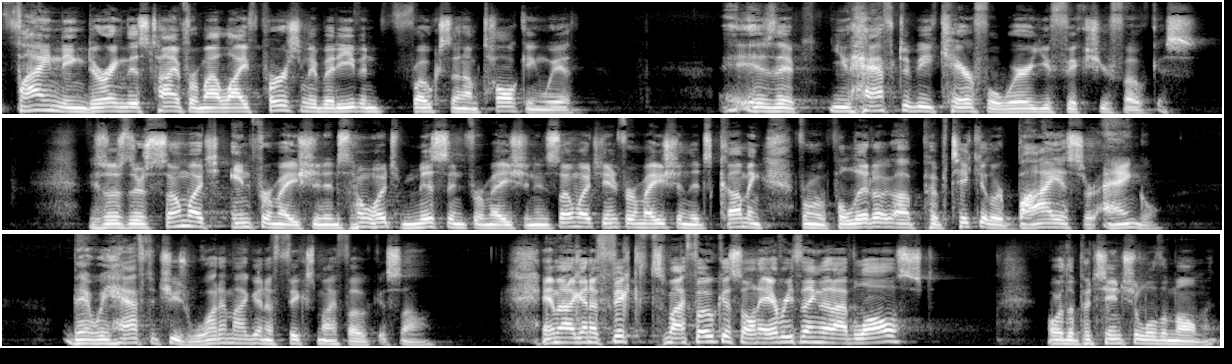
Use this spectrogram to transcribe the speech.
finding during this time for my life personally, but even folks that I'm talking with, is that you have to be careful where you fix your focus. Because there's so much information and so much misinformation and so much information that's coming from a, political, a particular bias or angle that we have to choose what am I going to fix my focus on? Am I going to fix my focus on everything that I've lost or the potential of the moment?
